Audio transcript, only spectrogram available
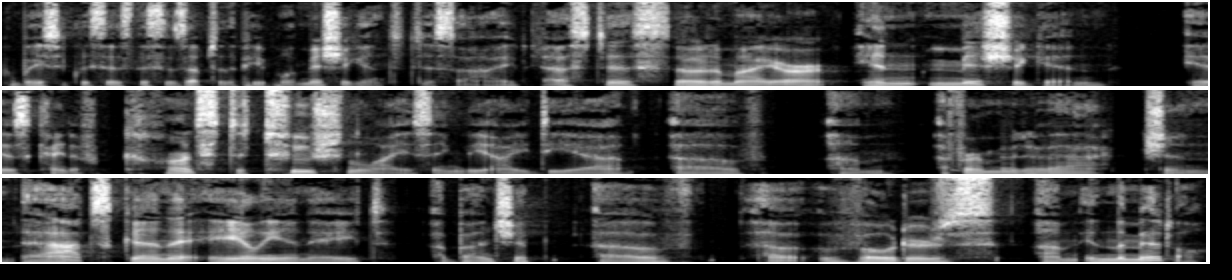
who basically says this is up to the people of Michigan to decide. Justice Sotomayor in Michigan is kind of constitutionalizing the idea of um, affirmative action. That's going to alienate a bunch of, of uh, voters um, in the middle.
